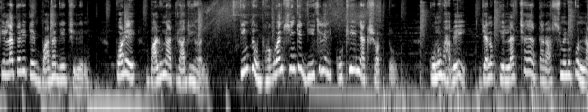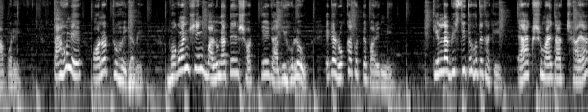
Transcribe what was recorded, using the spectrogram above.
কেল্লা তৈরিতে বাধা দিয়েছিলেন, পরে বালুনাথ রাজি হন। কিন্তু ভগবান সিংকে দিয়েছিলেন কঠিন এক শর্ত। কোনোভাবেই যেন কেল্লার ছায়া তার আশ্রমের উপর না পড়ে। তাহলে অনর্থ হয়ে যাবে। ভগবান সিং বালুনাথের শর্তে রাজি হলেও এটা রক্ষা করতে পারেননি। কেল্লা বিস্তৃত হতে থাকে। এক সময় তার ছায়া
